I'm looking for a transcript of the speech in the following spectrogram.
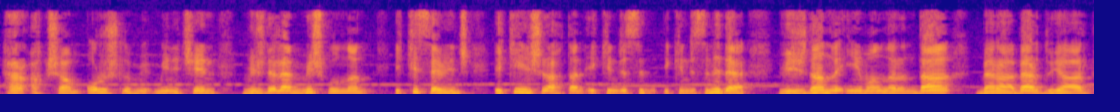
her akşam oruçlu mümin için müjdelenmiş bulunan iki sevinç, iki inşirahtan ikincisi, ikincisini de vicdan ve imanlarında beraber duyar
